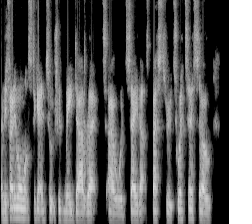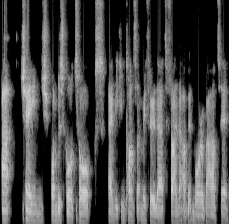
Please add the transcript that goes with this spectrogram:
and if anyone wants to get in touch with me direct, I would say that's best through Twitter. So at change underscore talks and you can contact me through there to find out a bit more about it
